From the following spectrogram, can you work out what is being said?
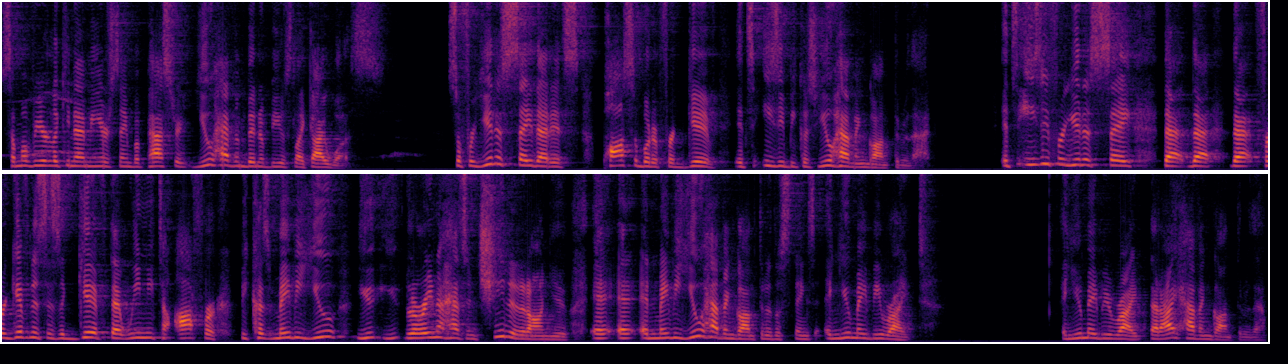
some of you are looking at me, you're saying, but Pastor, you haven't been abused like I was. So for you to say that it's possible to forgive, it's easy because you haven't gone through that. It's easy for you to say that that that forgiveness is a gift that we need to offer because maybe you you, you Lorena hasn't cheated it on you, and, and maybe you haven't gone through those things, and you may be right. And you may be right that I haven't gone through them.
